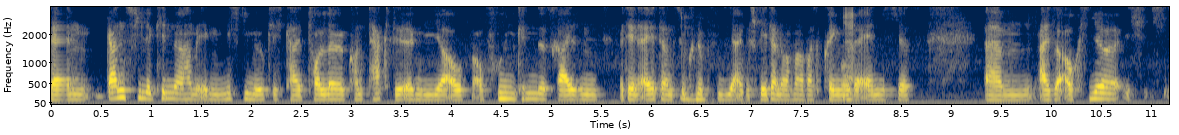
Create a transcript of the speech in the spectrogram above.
Denn ganz viele Kinder haben eben nicht die Möglichkeit, tolle Kontakte irgendwie auf, auf frühen Kindesreisen mit den Eltern zu knüpfen, die einen später nochmal was bringen ja. oder ähnliches. Ähm, also auch hier, ich, ich,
